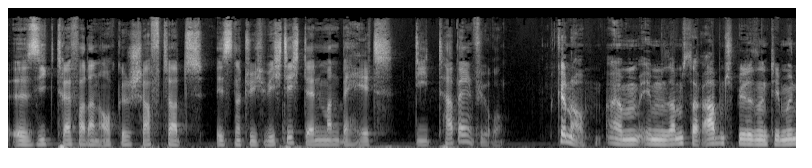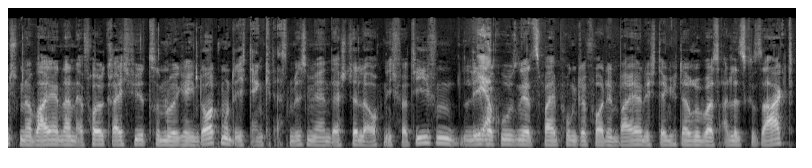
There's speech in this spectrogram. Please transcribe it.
äh, Siegtreffer dann auch geschafft hat, ist natürlich wichtig, denn man behält die Tabellenführung. Genau. Ähm, Im Samstagabendspiel sind die Münchner Bayern dann erfolgreich 4 zu 0 gegen Dortmund. Ich denke, das müssen wir an der Stelle auch nicht vertiefen. Leverkusen ja. jetzt zwei Punkte vor den Bayern. Ich denke, darüber ist alles gesagt.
